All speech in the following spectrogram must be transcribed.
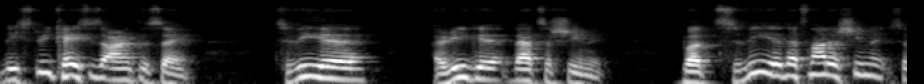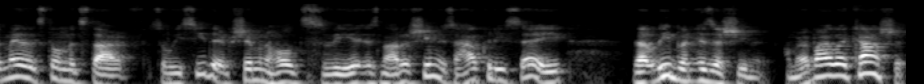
These three cases aren't the same. Tviyah, Ariga, that's a shinui. But Tzviya, that's not a shinui. So maybe it's still mitzdarif. So we see that Reb Shimon holds Tzviya is not a shinui. So how could he say that Liban is a shinui? Amar like Kasha.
